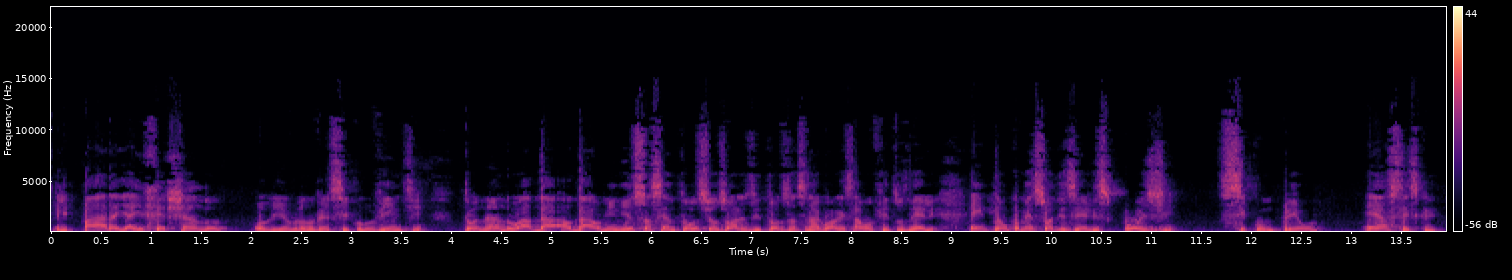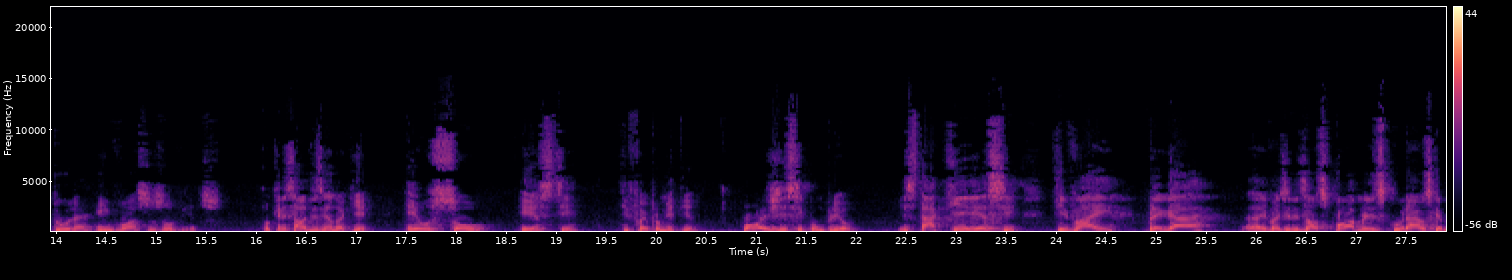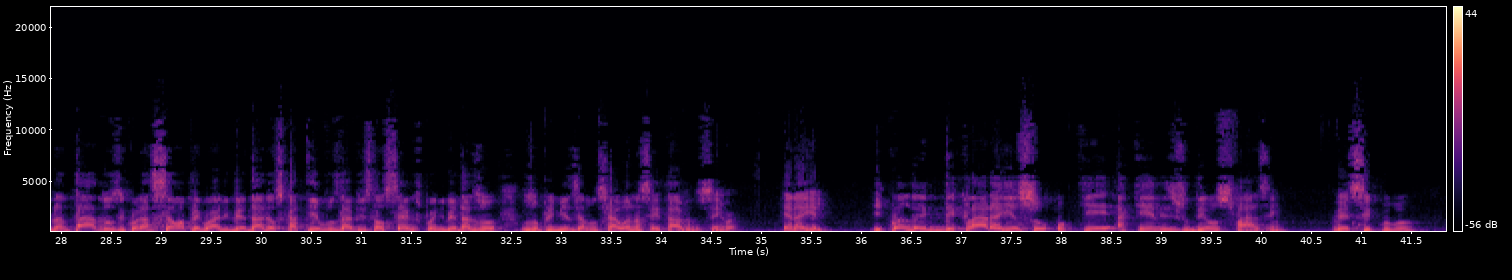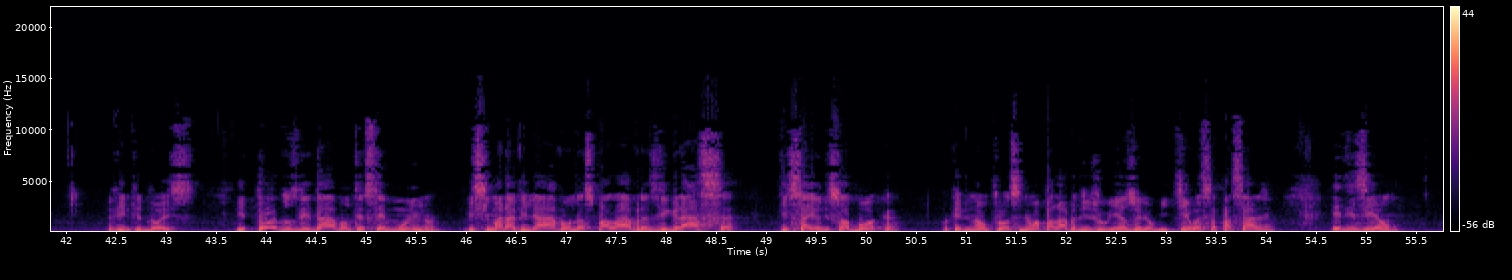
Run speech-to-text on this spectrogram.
Ele para e aí fechando o livro no versículo 20, tornando-o ao dar ao ministro, assentou-se, os olhos de todos na sinagoga estavam fitos nele. Então começou a dizer-lhes: Hoje se cumpriu esta escritura em vossos ouvidos. O que ele estava dizendo aqui? Eu sou este que foi prometido. Hoje se cumpriu. Está aqui esse que vai pregar, evangelizar os pobres, curar os quebrantados de coração, apregoar liberdade aos cativos, dar vista aos cegos, pôr em liberdade os oprimidos e anunciar o ano aceitável do Senhor. Era ele. E quando ele declara isso, o que aqueles judeus fazem? Versículo 22. E todos lhe davam testemunho e se maravilhavam das palavras de graça que saíam de sua boca porque ele não trouxe nenhuma palavra de juízo, ele omitiu essa passagem, e diziam:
